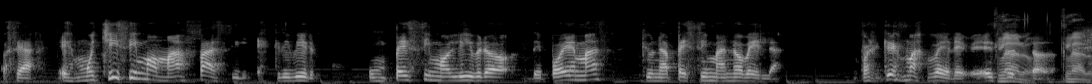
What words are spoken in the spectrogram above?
O sea, es muchísimo más fácil escribir un pésimo libro de poemas que una pésima novela, porque es más breve, eso es todo. Claro,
